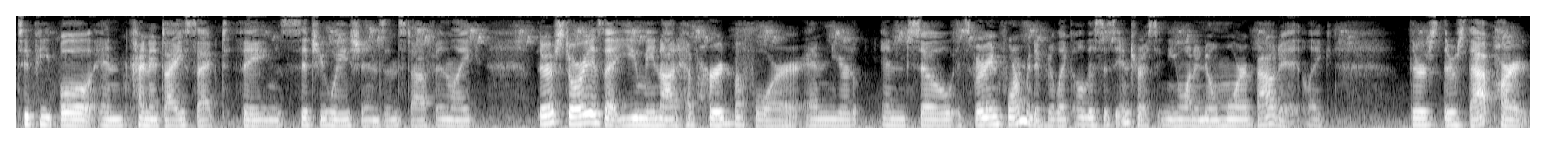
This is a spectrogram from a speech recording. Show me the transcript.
to people and kind of dissect things, situations, and stuff. And like, there are stories that you may not have heard before, and you're and so it's very informative. You're like, oh, this is interesting. You want to know more about it. Like, there's there's that part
